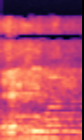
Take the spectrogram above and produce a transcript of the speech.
grande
